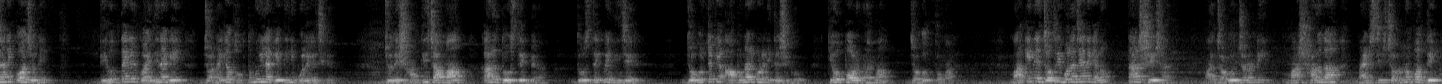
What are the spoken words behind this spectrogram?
জানে কজনে? দেহত্যাগের কয়েকদিন আগে জনৈকা ভক্ত মহিলাকে তিনি বলে গেছিলেন, যদি শান্তি চাও মা, কারও দোষ দেখবে না। দোষ দেখবে নিজের। জগৎটাকে আপনার করে নিতে শেখো। কেউ পর নয়, মা, জগৎ তোমার। মাকে নিয়ে যতই বলা যায় না কেন, তার শেষ হয় না। মা জগৎ জননী, মা সারদা, মায়ের শ্রী চরণপদ্মে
